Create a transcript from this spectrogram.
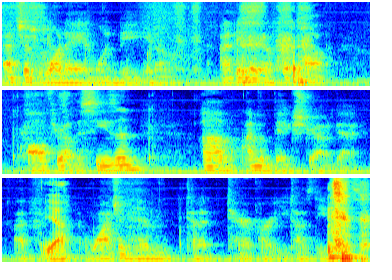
that's just one A and one B. You know, I think they're gonna flip flop all throughout the season. Um, I'm a big Stroud guy. I've Yeah. watching him kind of tear apart Utah's defense.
